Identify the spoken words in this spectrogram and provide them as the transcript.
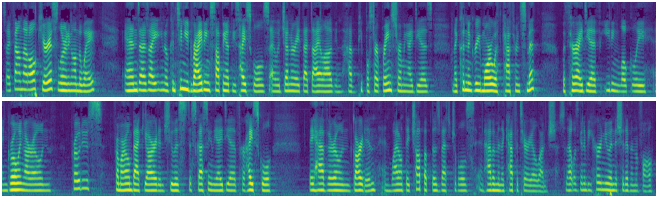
So I found that all curious, learning on the way. And as I you know, continued writing, stopping at these high schools, I would generate that dialogue and have people start brainstorming ideas. And I couldn't agree more with Catherine Smith with her idea of eating locally and growing our own produce from our own backyard. And she was discussing the idea of her high school. They have their own garden, and why don't they chop up those vegetables and have them in the cafeteria lunch? So that was going to be her new initiative in the fall.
